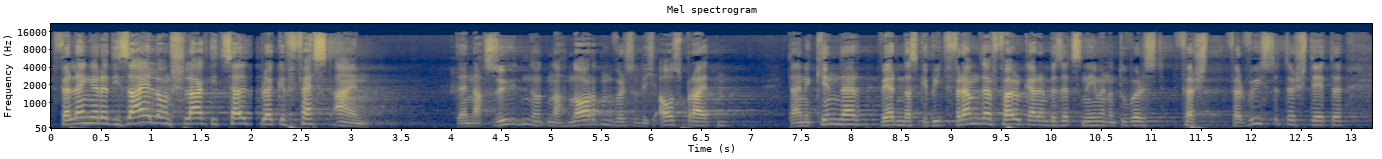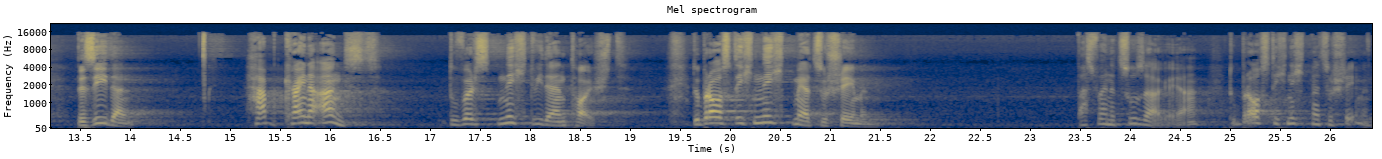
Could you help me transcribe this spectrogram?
Verlängere die Seile und schlag die Zeltblöcke fest ein. Denn nach Süden und nach Norden wirst du dich ausbreiten Deine Kinder werden das Gebiet fremder Völker in Besitz nehmen und du wirst ver verwüstete Städte besiedeln. Hab keine Angst, du wirst nicht wieder enttäuscht. Du brauchst dich nicht mehr zu schämen. Was für eine Zusage, ja? Du brauchst dich nicht mehr zu schämen.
